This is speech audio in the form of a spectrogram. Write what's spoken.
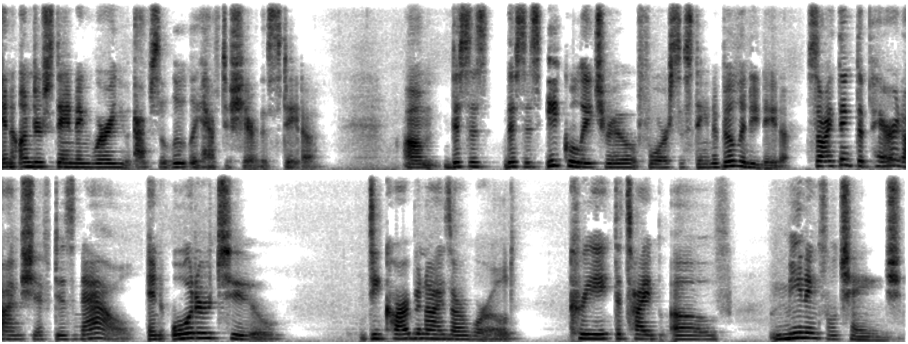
in understanding where you absolutely have to share this data. Um, this is this is equally true for sustainability data. So I think the paradigm shift is now in order to decarbonize our world, create the type of meaningful change,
